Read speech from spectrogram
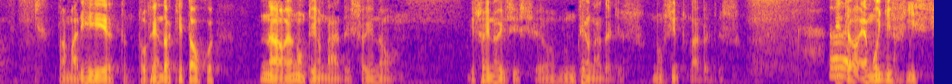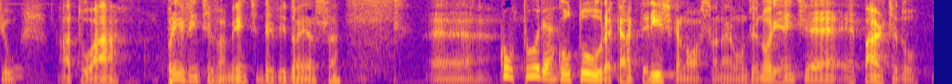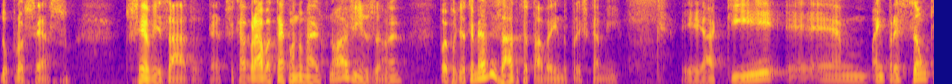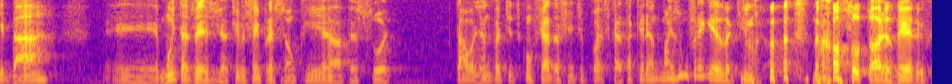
Dona Maria, estou vendo aqui tal coisa. Não, eu não tenho nada, isso aí não. Isso aí não existe, eu não tenho nada disso, não sinto nada disso. Ah. Então é muito difícil atuar preventivamente devido a essa é, cultura cultura característica nossa, né? Vamos dizer, no Oriente é, é parte do, do processo ser avisado. Até ficar bravo até quando o médico não avisa, né? Pô, podia ter me avisado que eu estava indo por esse caminho. E aqui é, a impressão que dá, muitas vezes já tive essa impressão que a pessoa está olhando para ti desconfiada assim, tipo, pô, esse cara está querendo mais um freguês aqui no, no consultório dele.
